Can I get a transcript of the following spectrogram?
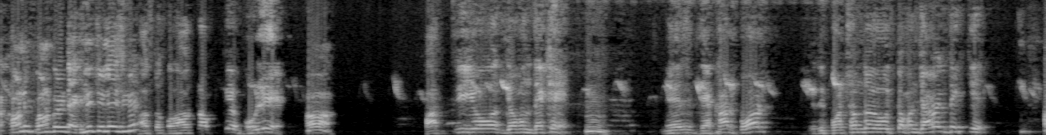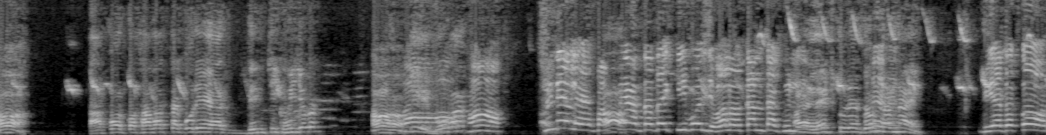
এখনই ফোন করে ডাকলে চলে আসবে। অত ঘটককে বলে হ্যাঁ। পাত্রীও যেমন দেখে দেখার পর যদি পছন্দ হয় তখন যাবে দেখতে। হ্যাঁ। তারপর কথাবার্তা করে একদিন ঠিক হয়ে যাবে। হ্যাঁ হ্যাঁ। কি, বোমা? হ্যাঁ। শুনেলে বাপে আর দাদাই কি বলছে? ভালো কানটা খুলে। লেট করে দরকার নাই। বিয়াটা কর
